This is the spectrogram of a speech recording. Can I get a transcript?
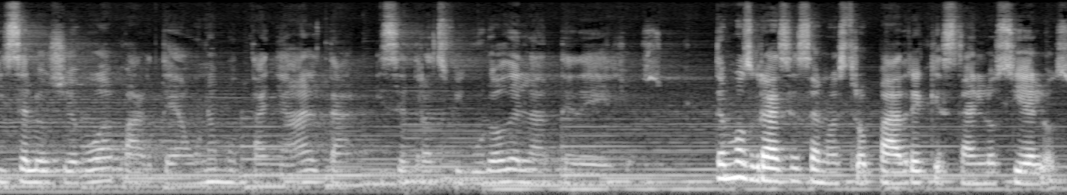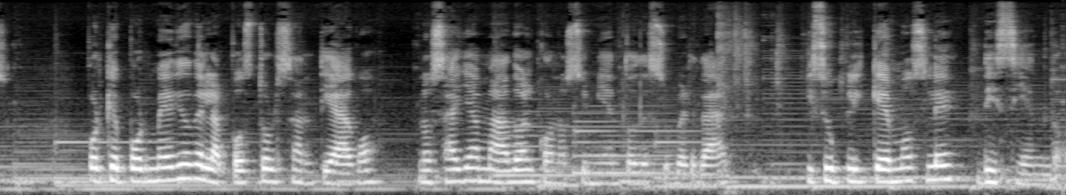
y se los llevó aparte a una montaña alta y se transfiguró delante de ellos. Demos gracias a nuestro Padre que está en los cielos, porque por medio del apóstol Santiago nos ha llamado al conocimiento de su verdad, y supliquémosle diciendo,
